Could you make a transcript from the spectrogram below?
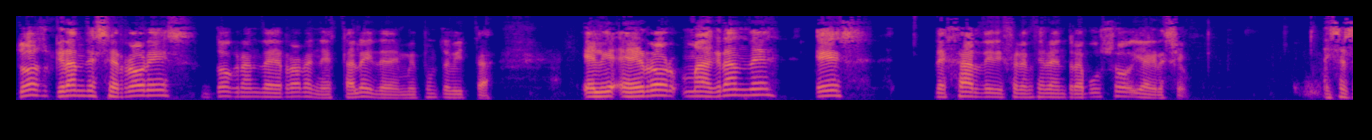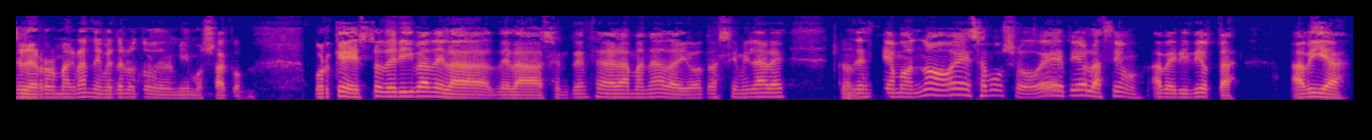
dos grandes errores, dos grandes errores en esta ley desde mi punto de vista. El error más grande es dejar de diferenciar entre abuso y agresión. Ese es el error más grande y meterlo todo en el mismo saco. ¿Por qué? Esto deriva de la, de la sentencia de la manada y otras similares, donde claro. decíamos, no, es abuso, es violación. A ver, idiota, había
